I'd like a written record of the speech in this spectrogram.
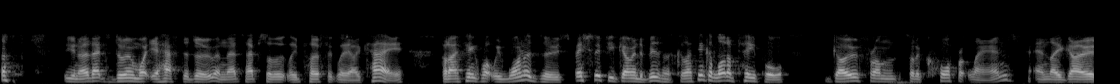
you know, that's doing what you have to do, and that's absolutely perfectly okay. But I think what we want to do, especially if you go into business, because I think a lot of people go from sort of corporate land and they go,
